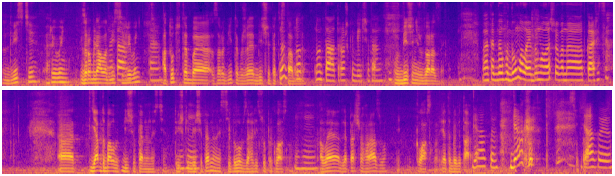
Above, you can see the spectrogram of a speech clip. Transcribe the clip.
200 гривень, заробляла Ну, 200 так, гривень, так. а тут в тебе заробіток вже більше 500 Ну, буде. ну, ну так, трошки більше, так. Більше, ніж в два рази. Вона так довго думала, я думала, що вона відкажеться. Я б додав більше впевненості, трішки більше впевненості, і було б взагалі супер класно. Але для першого разу класно. Я тебе вітаю. Дякую. Дякую. Супер. Дякую.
